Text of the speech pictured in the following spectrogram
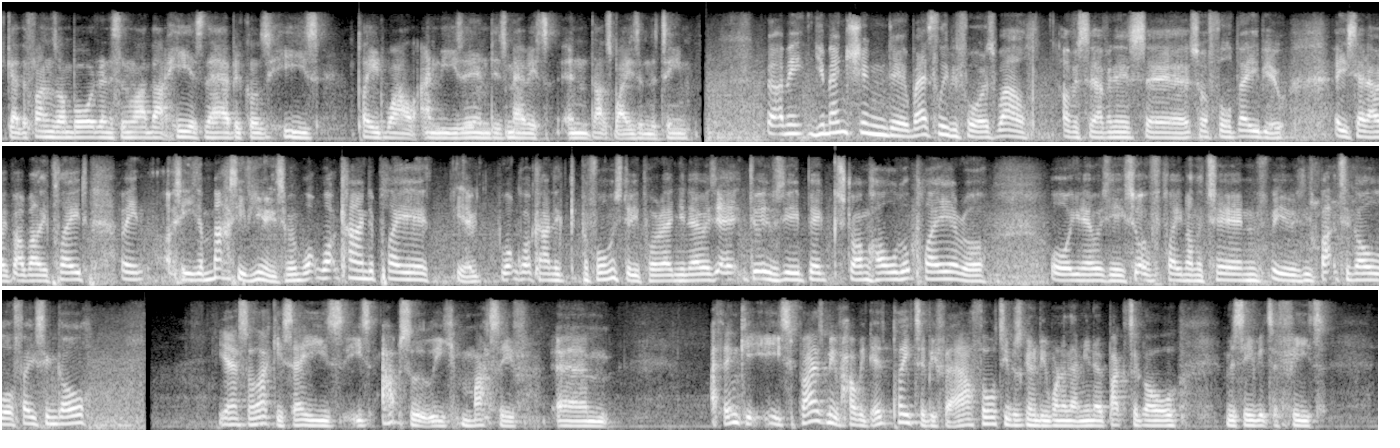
get the fans on board or anything like that. He is there because he's played well and he's earned his merit, and that's why he's in the team. I mean, you mentioned uh, Wesley before as well. Obviously, having his uh, sort of full debut, he said how, how, well he played. I mean, obviously he's a massive unit. I mean, what, what kind of player, you know, what, what kind of performance did he put in? You know, is it was he a big, strong hold-up player, or, or you know, was he sort of playing on the turn? Was he back to goal or facing goal? Yeah, so like you say, he's he's absolutely massive. Um, I think he surprised me with how he did play. To be fair, I thought he was going to be one of them, you know, back to goal, receive it to feet,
